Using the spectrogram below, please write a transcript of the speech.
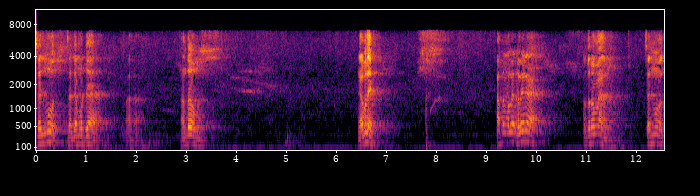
Janmut, janda muda. Nah. Antum? Enggak boleh? Atau boleh boleh enggak? Abdurrahman. Janmut.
